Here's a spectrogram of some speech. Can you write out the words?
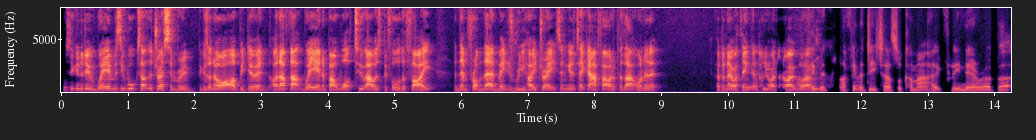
What's he going to do? Weigh him as he walks out the dressing room? Because I know what I'll be doing. I'd have that weigh in about, what, two hours before the fight. And then from there, mate, just rehydrate. It's only going to take half hour to put that on, isn't it? I don't know. I think. I don't know. I don't know how it I think the, I think the details will come out hopefully nearer, but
